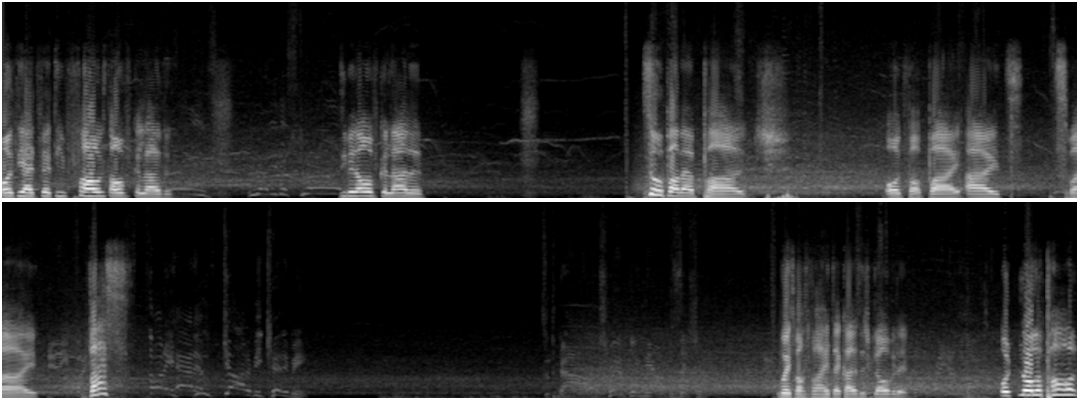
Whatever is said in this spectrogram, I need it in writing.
Und jetzt wird die Faust aufgeladen. Sie wird aufgeladen. Superman Punch. Und vorbei. Eins, zwei. Was? Wade macht weiter, kann es nicht glauben, ey. Und Logan Paul.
